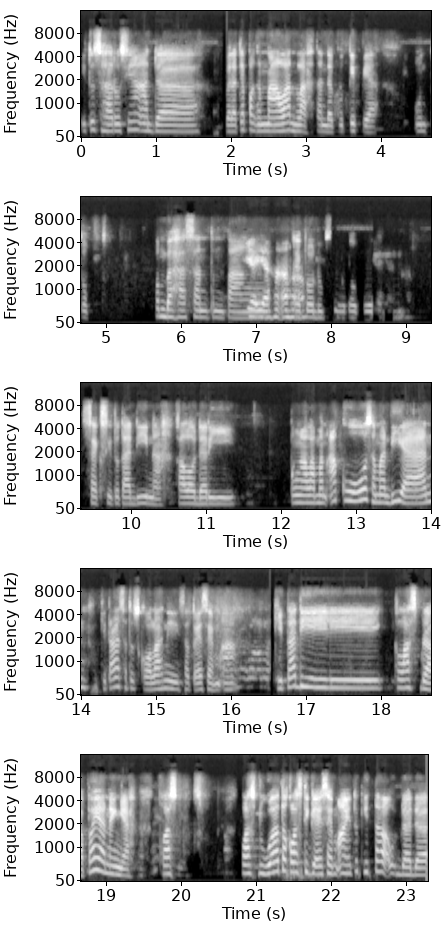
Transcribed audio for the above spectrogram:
itu seharusnya ada berarti pengenalan lah tanda kutip ya untuk pembahasan tentang ha, ha. reproduksi ataupun seks itu tadi. Nah, kalau dari pengalaman aku sama Dian, kita kan satu sekolah nih, satu SMA. Kita di kelas berapa ya, Neng ya? Kelas kelas 2 atau kelas 3 SMA itu kita udah ada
